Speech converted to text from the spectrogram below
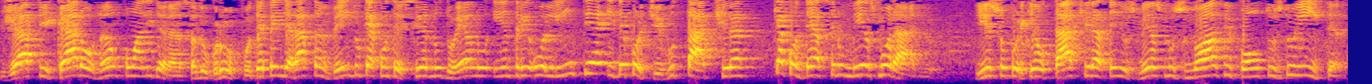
Já ficar ou não com a liderança do grupo dependerá também do que acontecer no duelo entre Olímpia e Deportivo Tátira, que acontece no mesmo horário. Isso porque o Tátira tem os mesmos nove pontos do Inter,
